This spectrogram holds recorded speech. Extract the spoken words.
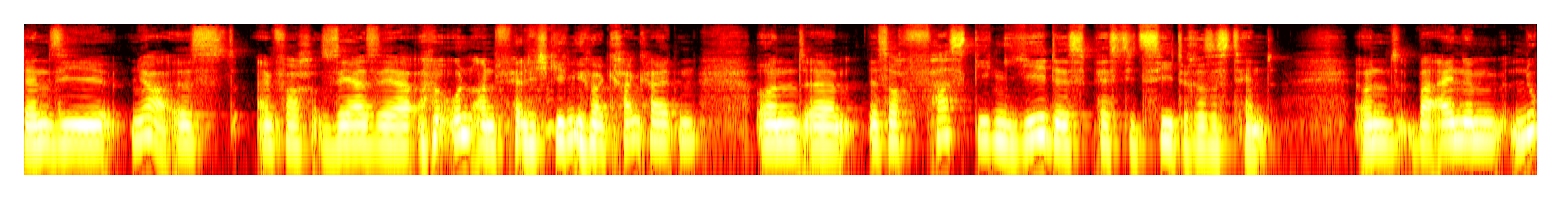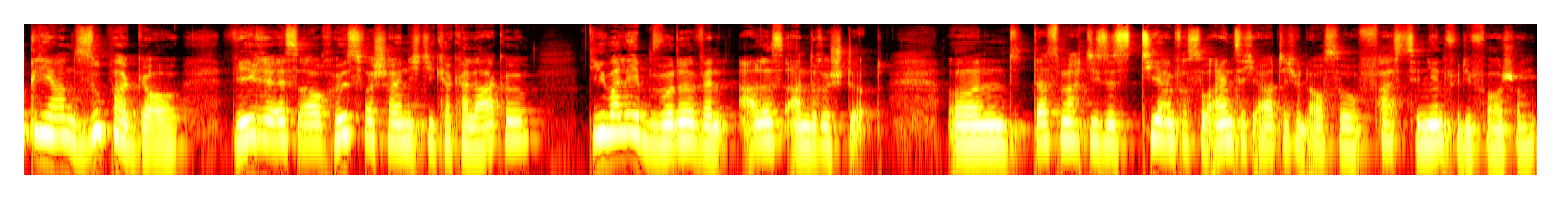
Denn sie, ja, ist einfach sehr, sehr unanfällig gegenüber Krankheiten und äh, ist auch fast gegen jedes Pestizid resistent. Und bei einem nuklearen Supergau wäre es auch höchstwahrscheinlich die Kakerlake, die überleben würde, wenn alles andere stirbt. Und das macht dieses Tier einfach so einzigartig und auch so faszinierend für die Forschung.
